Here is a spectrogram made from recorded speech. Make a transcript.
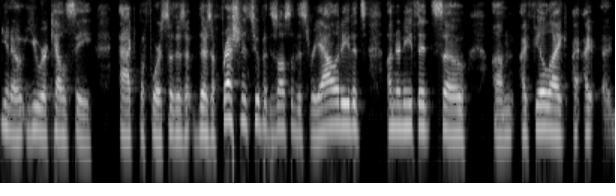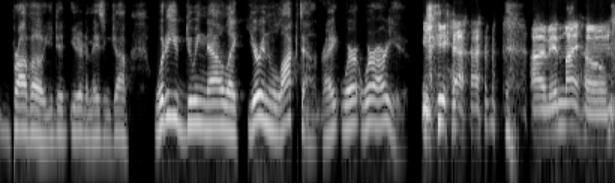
you know you or Kelsea act before. So there's a there's a freshness to it, but there's also this reality that's underneath it. So um, I feel like I, I uh, bravo, you did you did an amazing job. What are you doing now? Like you're in lockdown, right? Where where are you? Yeah, I'm, I'm in my home.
